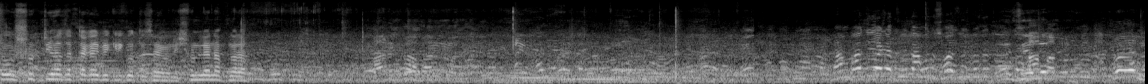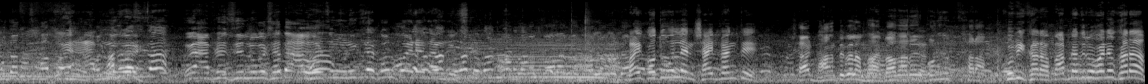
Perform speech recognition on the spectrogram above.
চৌষট্টি হাজার টাকায় বিক্রি করতে চাই উনি। শুনলেন আপনারা আপনার যে লোকের সাথে আবহাওয়া অনেক এখন কয়টা দাম করছে ভাই কত বললেন? ষাট ভাঙতে? ষাট ভাঙতে গেলাম ভাই। বাজারের অনেক খারাপ। খুবই খারাপ। আপনাদের ওখানেও খারাপ?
